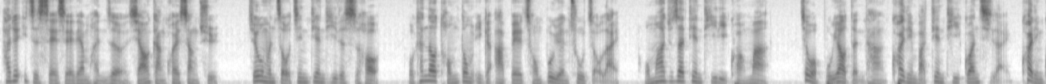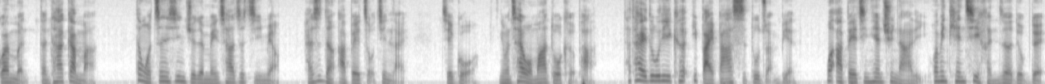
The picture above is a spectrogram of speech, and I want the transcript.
她就一直谁谁凉很热，想要赶快上去。结果我们走进电梯的时候，我看到同栋一个阿伯从不远处走来。我妈就在电梯里狂骂，叫我不要等她，快点把电梯关起来，快点关门，等她干嘛？但我真心觉得没差这几秒，还是等阿贝走进来。结果你们猜我妈多可怕？她态度立刻一百八十度转变，问阿贝今天去哪里？外面天气很热，对不对？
